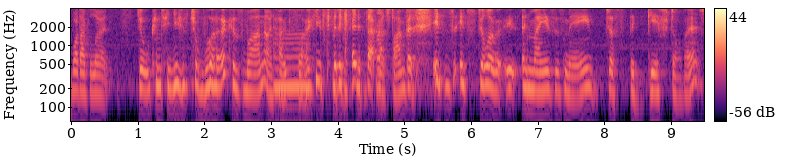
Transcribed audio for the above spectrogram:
what I've learned still continues to work as one. I'd hope so. Mm. You've dedicated that much time, but it's it's still a, it amazes me just the gift of it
